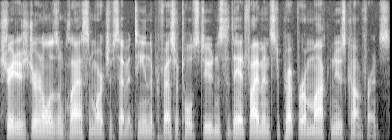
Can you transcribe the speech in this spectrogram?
Strader's journalism class in March of 17. The professor told students that they had five minutes to prep for a mock news conference.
